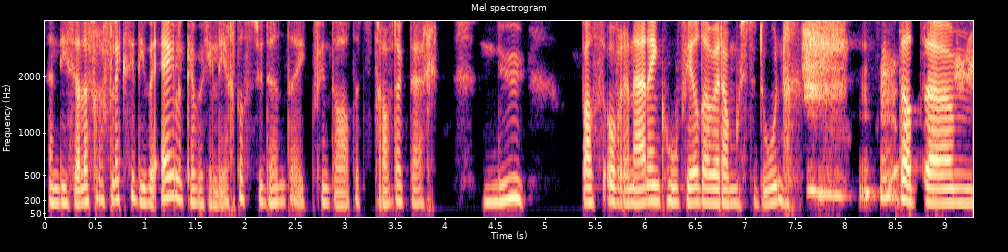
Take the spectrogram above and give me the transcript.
en die zelfreflectie die we eigenlijk hebben geleerd als studenten, ik vind dat altijd straf dat ik daar nu pas over nadenk hoeveel dat we dat moesten doen. dat, um,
